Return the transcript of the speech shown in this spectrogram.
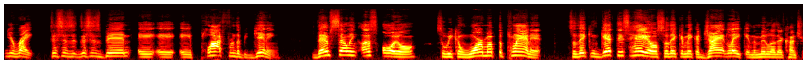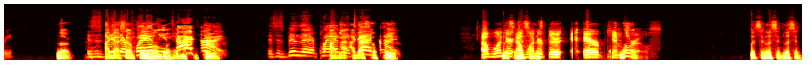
You're right. This is this has been a, a a plot from the beginning. Them selling us oil so we can warm up the planet, so they can get this hail, so they can make a giant lake in the middle of their country. Look, This has I been got their something for you, plan the homeboy. I got entire something for you. time. This has been their plan got- the I got entire something time. I wonder. Listen, I listen, wonder if they're Arab chemtrails. listen, listen, listen.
